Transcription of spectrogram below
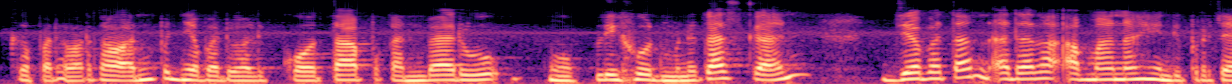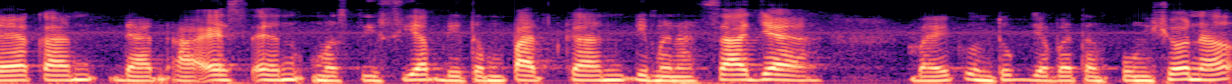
Kepada wartawan, penjabat wali kota Pekanbaru, Muflihun menegaskan, jabatan adalah amanah yang dipercayakan dan ASN mesti siap ditempatkan di mana saja, baik untuk jabatan fungsional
